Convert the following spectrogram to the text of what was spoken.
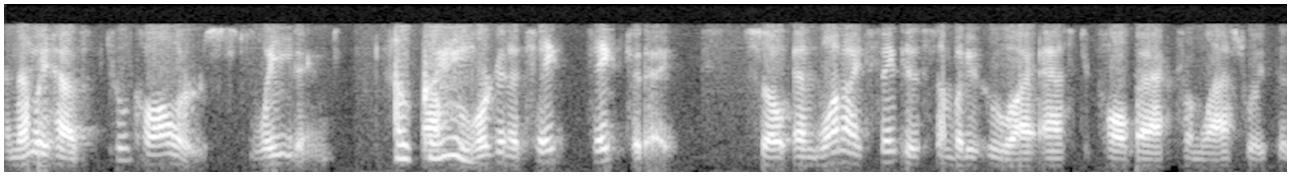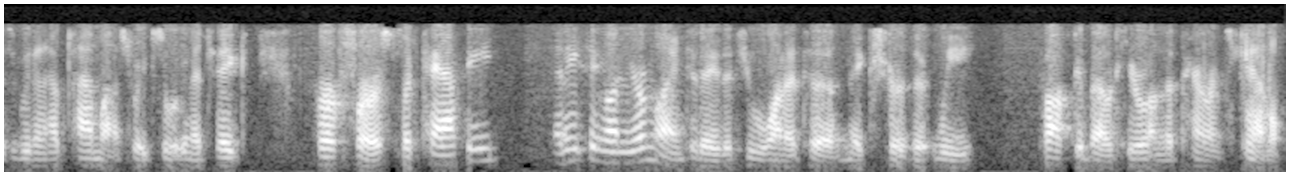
And then we have two callers waiting. Oh, great. Um, we're going to take take today. So, and one I think is somebody who I asked to call back from last week because we didn't have time last week, so we're going to take her first. But Kathy, anything on your mind today that you wanted to make sure that we talked about here on the Parents Channel?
